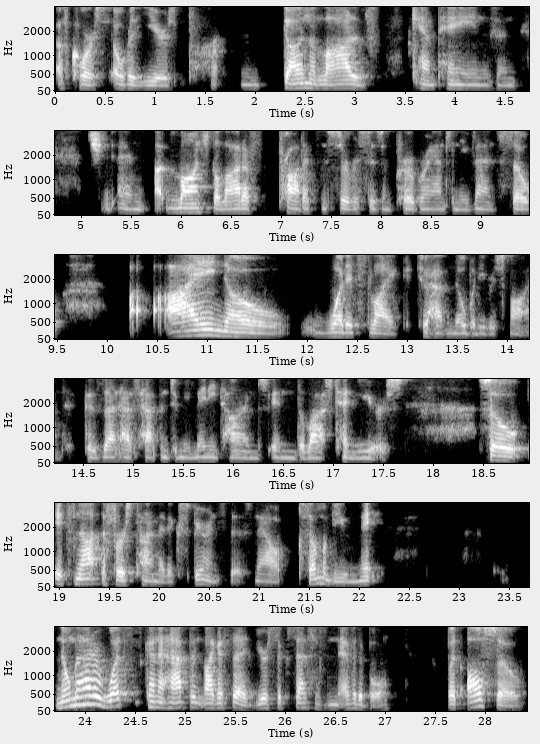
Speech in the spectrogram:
of course over the years done a lot of campaigns and and launched a lot of products and services and programs and events. So I know what it's like to have nobody respond because that has happened to me many times in the last 10 years. So it's not the first time I've experienced this. Now, some of you may no matter what's going to happen, like I said, your success is inevitable, but also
